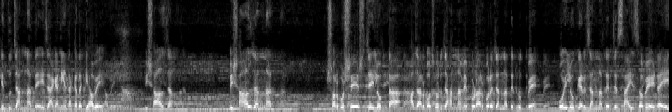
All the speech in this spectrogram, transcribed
কিন্তু জান্নাতে এই জায়গা নিয়ে ধাক্কাধাক্কি হবে? বিশাল জান্নাত। বিশাল জান্নাত। সর্বশেষ যেই লোকটা হাজার বছর জাহান নামে পড়ার পরে জান্নাতে ঢুকবে, ওই লোকের জান্নাতের যে সাইজ হবে, এটা এই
